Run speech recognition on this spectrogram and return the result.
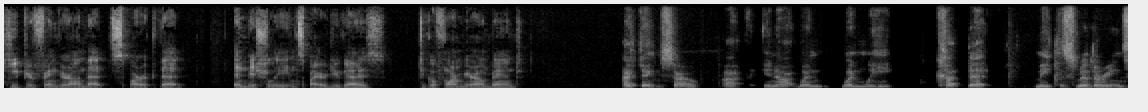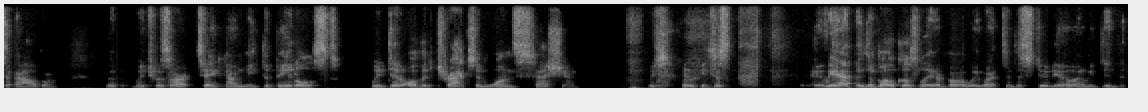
keep your finger on that spark that initially inspired you guys to go form your own band I think so. Uh, you know, when when we cut that Meet the Smithereens album, which was our take on Meet the Beatles, we did all the tracks in one session. We we just we added the vocals later, but we went to the studio and we did the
